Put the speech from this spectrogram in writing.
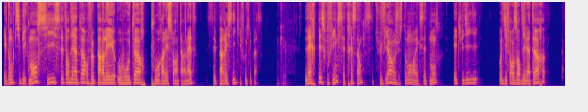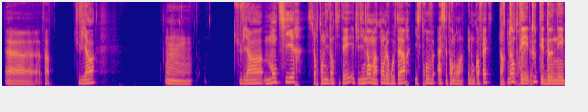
Et donc, typiquement, si cet ordinateur veut parler au routeur pour aller sur Internet, c'est par ici qu'il faut qu'il passe. Ok. L'ARP spoofing, c'est très simple. Tu viens justement avec cette montre et tu dis aux différents ordinateurs, euh, enfin, tu viens, hum, tu viens mentir sur ton identité et tu dis non, maintenant le routeur, il se trouve à cet endroit. Et donc en fait, tu Alors, te mets toutes tes, deux. toutes tes données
